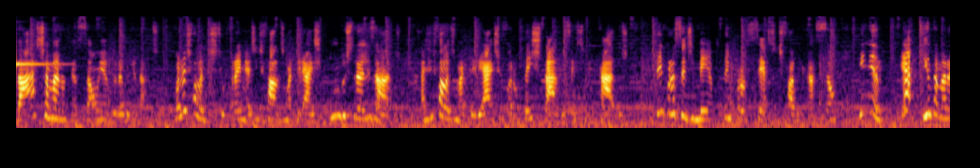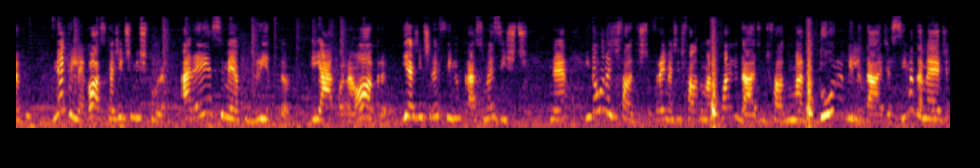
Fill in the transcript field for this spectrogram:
Baixa manutenção e a durabilidade. Quando a gente fala de steel frame, a gente fala de materiais industrializados A gente fala de materiais que foram testados, certificados, tem procedimento, tem processo de fabricação. Menino, é a quinta maravilha. Nem aquele negócio que a gente mistura areia, cimento, brita e água na obra e a gente define o traço, não existe. Né? Então, quando a gente fala de steel frame, a gente fala de uma qualidade, a gente fala de uma durabilidade acima da média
